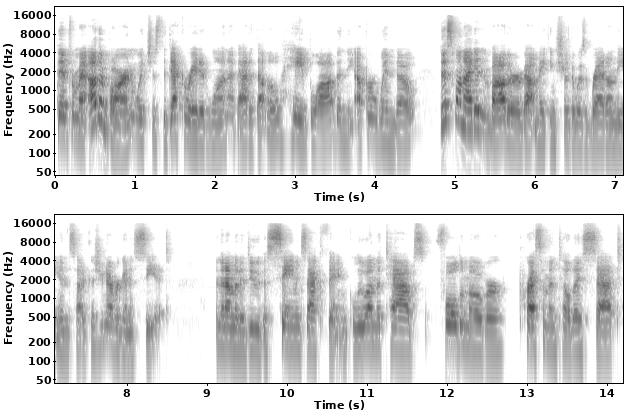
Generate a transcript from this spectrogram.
Then for my other barn, which is the decorated one, I've added that little hay blob in the upper window. This one I didn't bother about making sure there was red on the inside because you're never going to see it. And then I'm going to do the same exact thing. Glue on the tabs, fold them over, press them until they set.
